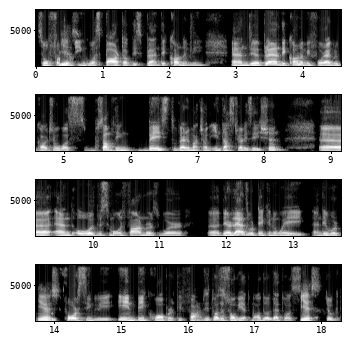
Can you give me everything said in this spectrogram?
So farming yes. was part of this planned economy. And the planned economy for agriculture was something based very much on industrialization. Uh, and all the small farmers were uh, their lands were taken away and they were yes. forcingly in big cooperative farms. It was a Soviet model that was yes took.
